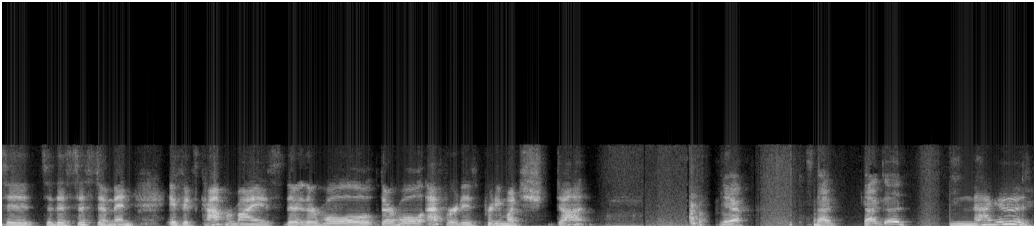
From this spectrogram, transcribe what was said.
to to this system and if it's compromised their their whole their whole effort is pretty much done Yeah, it's not not good. Not good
